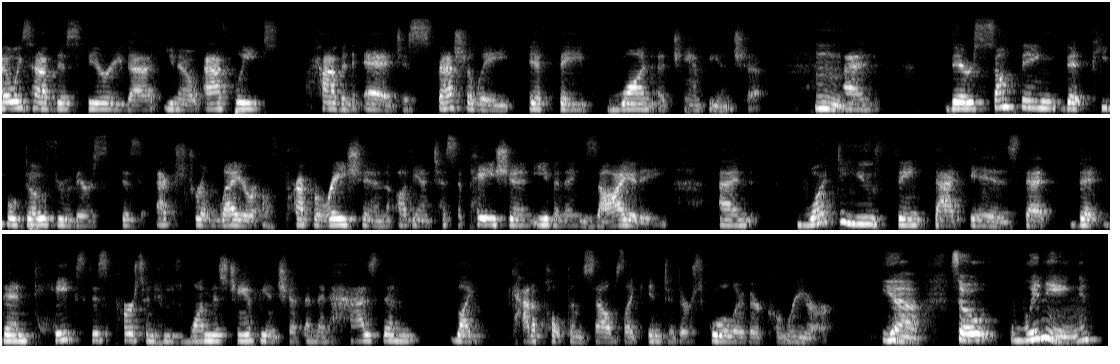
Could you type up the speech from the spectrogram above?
I always have this theory that, you know, athletes have an edge, especially if they won a championship. Mm. And there's something that people go through. There's this extra layer of preparation, of anticipation, even anxiety. And what do you think that is that that then takes this person who's won this championship and then has them like catapult themselves like into their school or their career. Yeah. So winning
